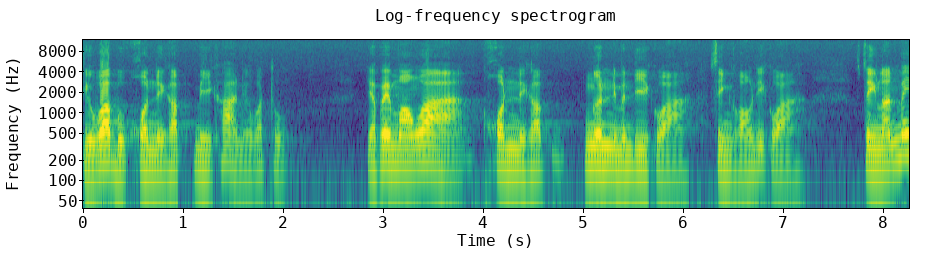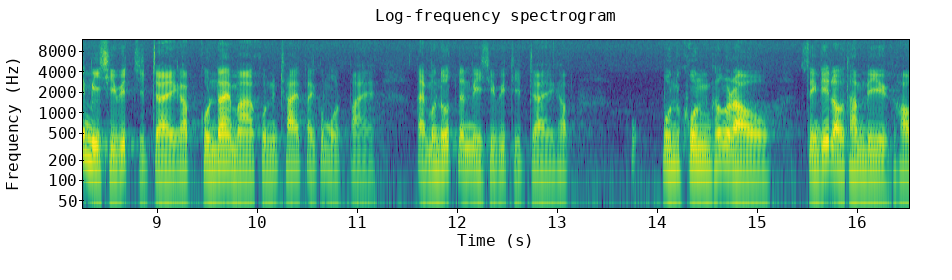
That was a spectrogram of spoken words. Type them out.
ถือว่าบุคคลเนี่ยครับมีค่าเหนือวัตถุ อย่าไปมองว่าคนเนี่ยครับเงินนี่มันดีกว่า สิ่งของดีกว่า สิ่งนั้นไม่มีชีวิตจิตใจครับ คุณได้มาคุณใช้ไปก็หมดไป แต่มนุษย์นั้นมีชีวิตจิตใจครับ บุญคุณของเราสิ่งที่เราทำดีกับเขา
